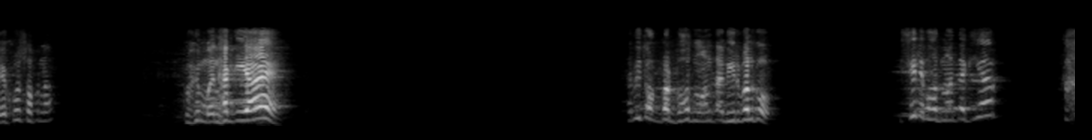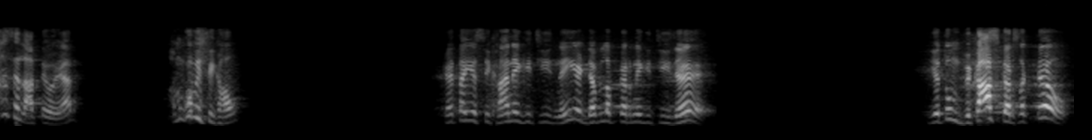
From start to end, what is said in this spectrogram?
देखो सपना। कोई मना किया है? अभी तो अकबर बहुत मानता है बीरबल को। इसीलिए बहुत मानता है कि यार, कहाँ से लाते हो यार? हमको भी सिखाओ। कहता ये सिखाने की चीज़ नहीं है, डेवलप करने की चीज़ है। ये तुम विकास कर सकते हो।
